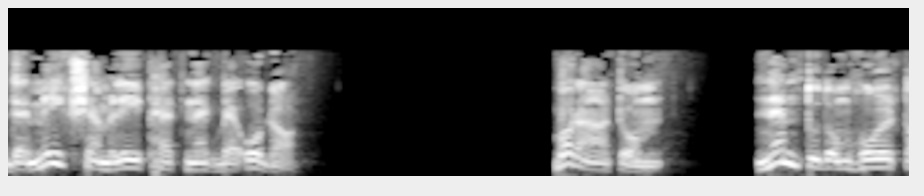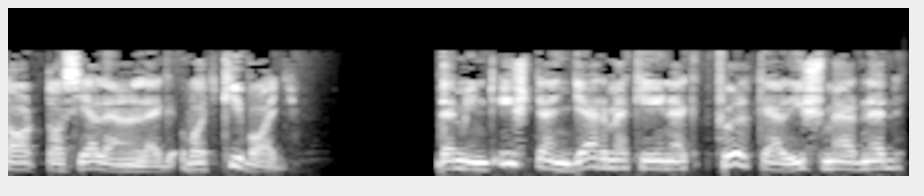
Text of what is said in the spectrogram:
de mégsem léphetnek be oda. Barátom, nem tudom, hol tartasz jelenleg, vagy ki vagy, de mint Isten gyermekének föl kell ismerned,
